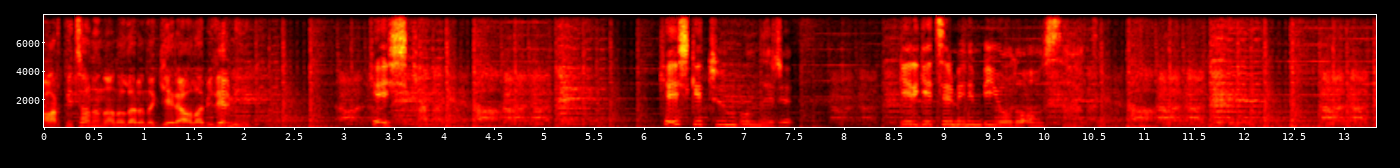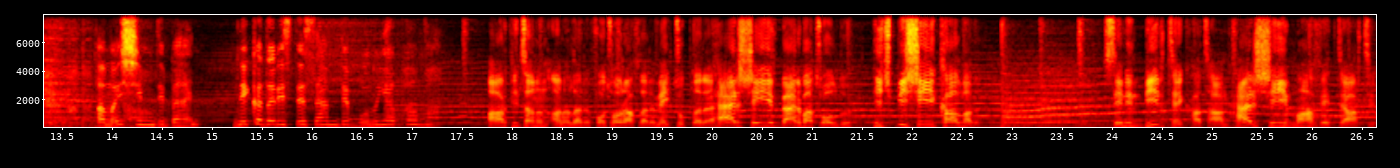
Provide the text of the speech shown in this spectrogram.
Arpita'nın anılarını geri alabilir miyim? Keşke. Keşke tüm bunları geri getirmenin bir yolu olsaydı. Ama şimdi ben ne kadar istesem de bunu yapamam. Arpita'nın anıları, fotoğrafları, mektupları her şeyi berbat oldu. Hiçbir şeyi kalmadı. Senin bir tek hatan her şeyi mahvetti artık.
